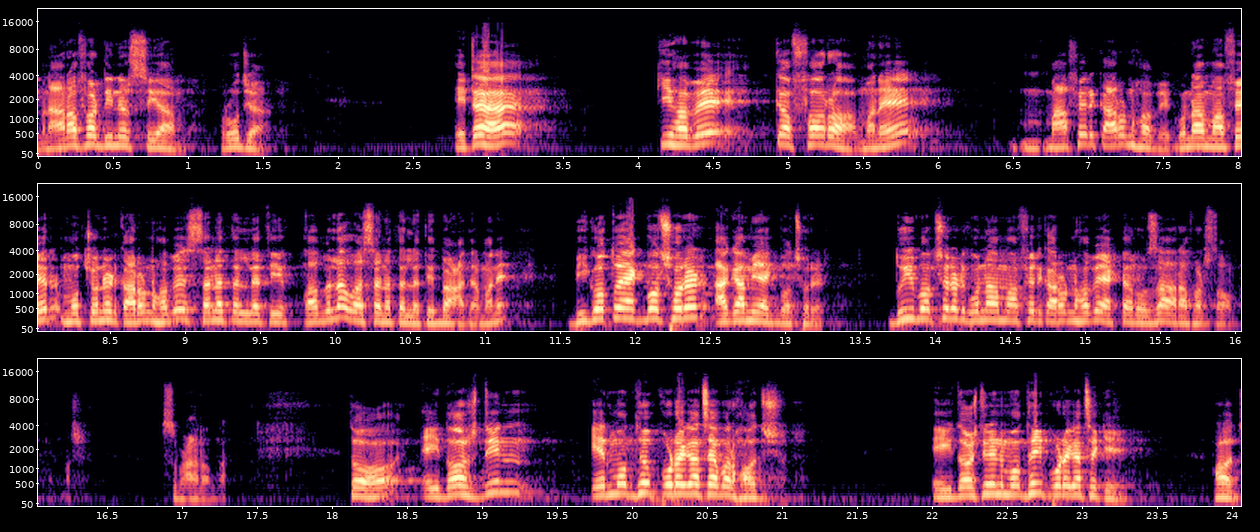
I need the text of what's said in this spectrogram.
মানে আরাফার দিনের সিয়াম, রোজা, এটা কি হবে? কাফারা মানে মাফের কারণ হবে গোনা মাফের মোচনের কারণ হবে, সানাতাল্লাতি কবলা ওয়া সানাতাল্লাতি বাদা মানে বিগত এক বছরের, আগামী এক বছরের। দুই বছরের গোনা মাফের কারণ হবে একটা রোজা, আরাফার সুবহানাল্লাহ। তো এই দশ দিন এর মধ্যেও পড়ে গেছে আবার হজ। এই দশ দিনের মধ্যেই পড়ে গেছে কি? হজ।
